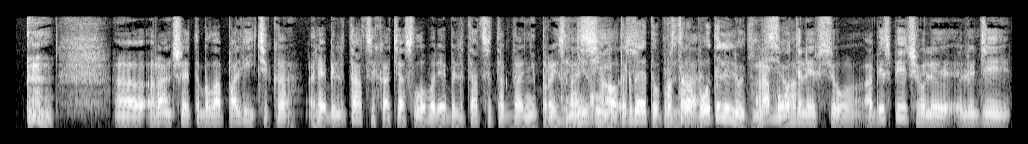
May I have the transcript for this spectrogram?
э, раньше это была политика реабилитации, хотя слово реабилитация тогда не произносилось. Ты не знал тогда этого, просто да. работали люди. Работали все. все, обеспечивали людей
